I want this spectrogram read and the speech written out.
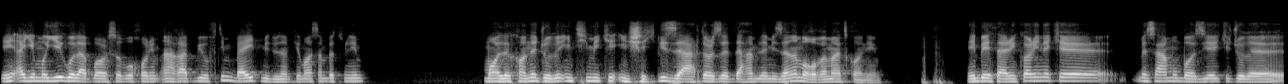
یعنی اگه ما یه گل بارسا بخوریم عقب بیفتیم بعید می‌دونم که ما اصلا بتونیم مالکانه جلو این تیمی که این شکلی زهردار ضد حمله می‌زنه مقاومت کنیم. این بهترین کار اینه که مثل همون بازیایی که جلو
